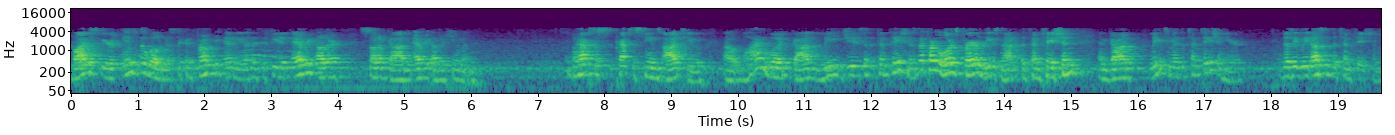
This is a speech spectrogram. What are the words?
by the Spirit into the wilderness to confront the enemy that has defeated every other Son of God and every other human. Perhaps this, perhaps this seems odd to you, uh, why would God lead Jesus into temptation? Isn't that part of the Lord's Prayer? Lead us not into temptation. And God leads him into temptation here. Does he lead us into temptation?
